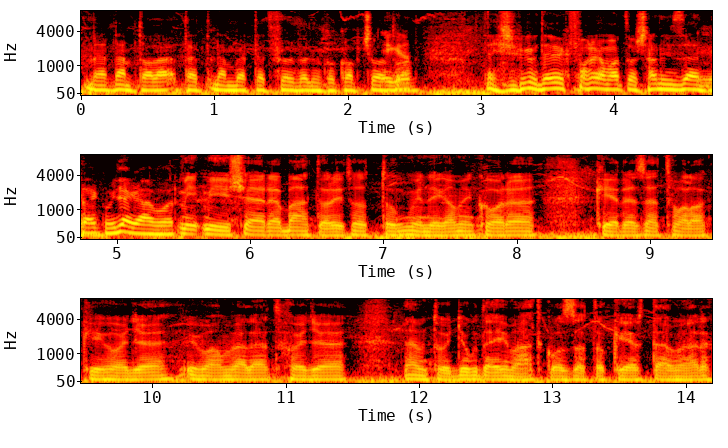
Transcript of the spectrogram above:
mert nem, talál, tehát nem vetted föl velünk a kapcsolatot. Igen. És, de ők folyamatosan üzentek, Igen. ugye Gábor? Mi, mi is erre bátorítottunk mindig, amikor kérdezett valaki, hogy mi van veled, hogy nem tudjuk, de imádkozzatok érte, mert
